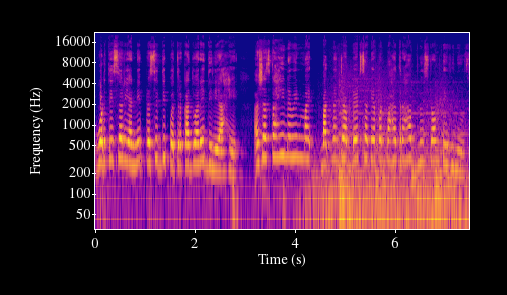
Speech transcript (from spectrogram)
वडते सर यांनी प्रसिद्धी पत्रकाद्वारे दिली आहे. अशाच काही नवीन बातम्यांच्या अपडेटसाठी आपण पाहत रहा blue storm T V news.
